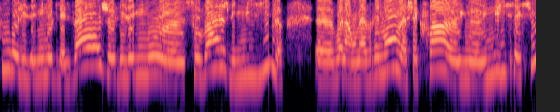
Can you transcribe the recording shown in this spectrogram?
pour les animaux de l'élevage, les animaux euh, sauvages, les nuisibles. Euh, voilà, on a vraiment à chaque fois une, une législation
